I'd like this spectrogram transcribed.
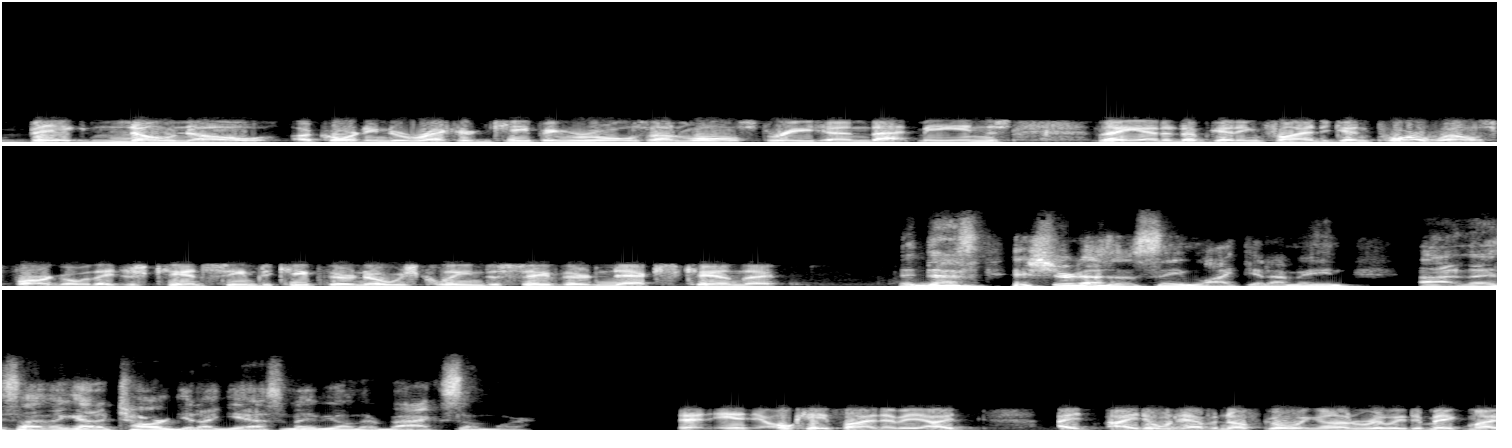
big no no according to record keeping rules on Wall Street, and that means they ended up getting fined again. Poor Wells Fargo, they just can't seem to keep their nose clean to save their necks, can they? It does. It sure doesn't seem like it. I mean, uh, it's like they got a target, I guess, maybe on their back somewhere. And, and okay, fine. I mean, I I I don't have enough going on really to make my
